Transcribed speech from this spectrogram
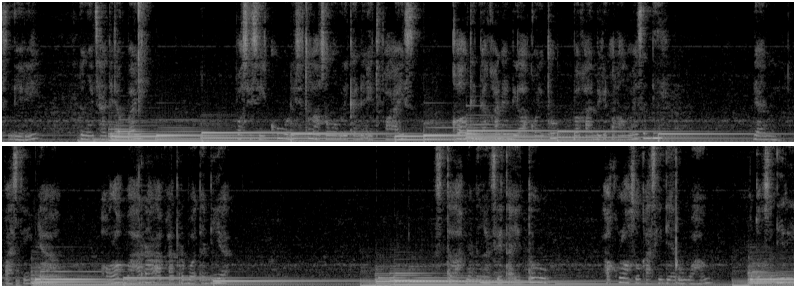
sendiri dengan cara tidak baik. Posisiku di situ langsung memberikan dia advice kalau tindakan yang dilakukan itu bakalan bikin orang tuanya sedih. Dan pastinya Allah marah akan perbuatan dia. Setelah mendengar cerita itu, aku langsung kasih dia ruang untuk sendiri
